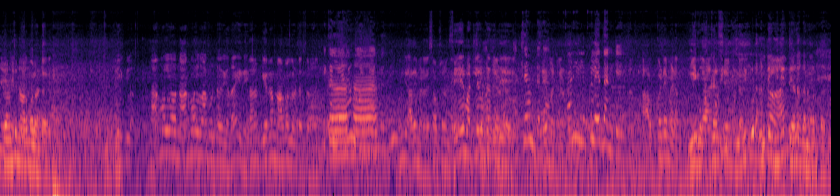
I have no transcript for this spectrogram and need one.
ఇక్కడ నుంచి నార్మల్ ఉంటుంది. నార్మల్ నార్మల్ నాకు ఉంటుంది కదా ఇది. గేర్ నార్మల్ ఉంటుంది సార్ ఇక్కడ లేదా మామూలుగా ఉంది. అదే మేడం ఎస్ ఆప్షన్ ఉంది. సేమ్ అట్లే ఉంటుంది ఇది. అట్లే ఉంటుందా? కానీ ఈ లుక్ లేదు దానికి. ఆ ఒక్కటే మేడం. ఈ ఒక్కటి కూడా అంటే ఇది తేడా కనపడుతుంది.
